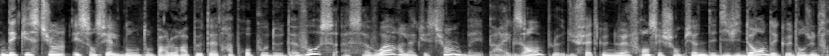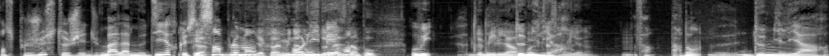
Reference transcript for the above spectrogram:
des questions essentielles dont on parlera peut-être à propos de Davos, à savoir la question, ben, par exemple, du fait que nous, la France est championne des dividendes et que dans une France plus juste, j'ai du mal à me dire que c'est simplement... Il y a quand même une en de baisse d'impôts. Oui. 2 Attendez, milliards deux pour les classes milliards. moyennes. Enfin, pardon, euh, 2 milliards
